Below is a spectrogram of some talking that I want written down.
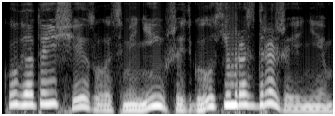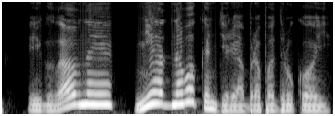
Куда-то исчезла, сменившись глухим раздражением И главное, ни одного канделябра под рукой.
